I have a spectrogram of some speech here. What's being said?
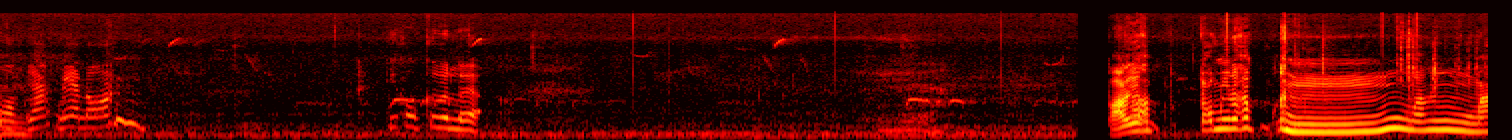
ออกยากแน่นอน ที่เขากลืนเลยอะเออ ต่อเลยครับจอมมีแล้วครับอืมมามา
